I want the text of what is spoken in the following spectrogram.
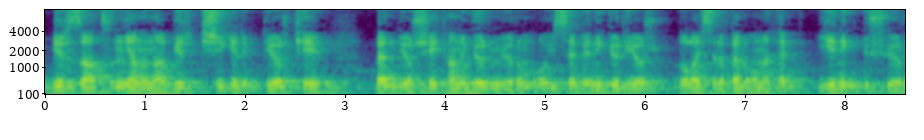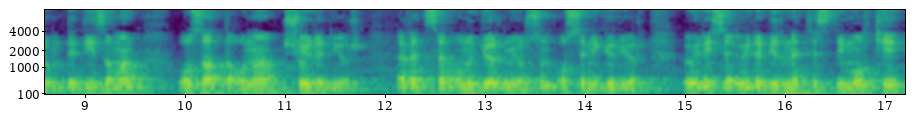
Bir zatın yanına bir kişi gelip diyor ki ben diyor şeytanı görmüyorum o ise beni görüyor. Dolayısıyla ben ona hep yenik düşüyorum dediği zaman o zat da ona şöyle diyor. Evet sen onu görmüyorsun o seni görüyor. Öyleyse öyle birine teslim ol ki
